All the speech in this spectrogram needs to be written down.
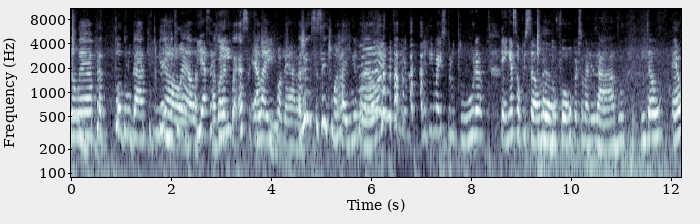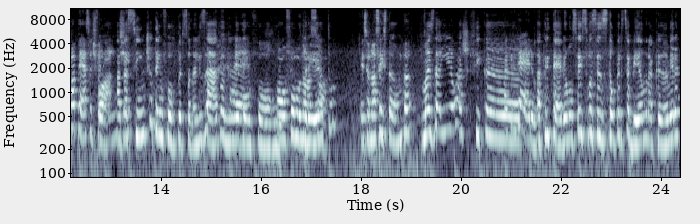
não é pra todo lugar que tu quer ir Não. com ela. E essa aqui, Agora, com essa aqui ela é empodera. A gente se sente uma rainha com ela. Ele tem uma estrutura, tem essa opção É. do forro personalizado. Então, é uma peça Ó, diferente. a da Cíntia tem o forro personalizado, a minha É. tem o forro, Ó, o forro nosso, preto. Essa é a nossa estampa. Mas daí eu acho que fica. A critério. A critério. Eu não sei se vocês estão percebendo na câmera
